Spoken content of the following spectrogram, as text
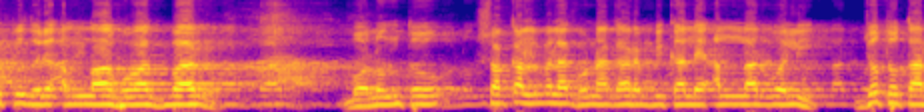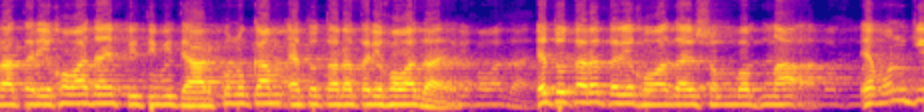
একটু জোরে আল্লাহ আকবার বলুন তো সকালবেলা গুনাগার বিকালে আল্লাহর বলি যত তাড়াতাড়ি হওয়া যায় পৃথিবীতে আর কোনো কাম এত তাড়াতাড়ি হওয়া যায় এত তাড়াতাড়ি হওয়া যায় সম্ভব না এমনকি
